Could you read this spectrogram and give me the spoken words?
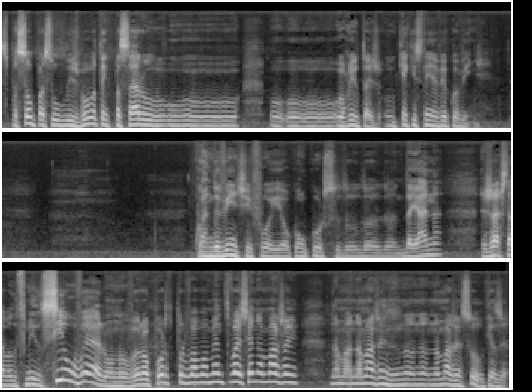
Se passou para sul de Lisboa, tem que passar o, o, o, o, Rio Tejo. O que é que isso tem a ver com a Vinci? Quando a Vinci foi ao concurso da ANA, já estava definido. Se houver um novo aeroporto, provavelmente vai ser na margem, na, na margem, na, na, margem sul. Quer dizer,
